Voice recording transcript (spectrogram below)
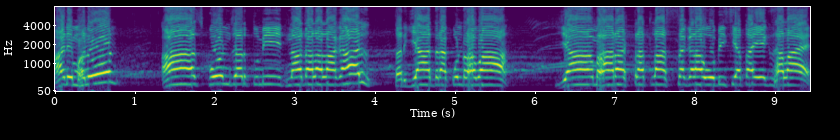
आणि म्हणून आज कोण जर तुम्ही नादाला लागाल तर याद राखून राहावा. या महाराष्ट्रातला सगळा ओबीसी आता एक झालाय.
